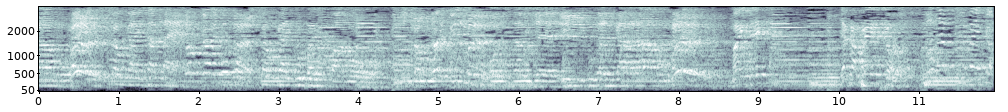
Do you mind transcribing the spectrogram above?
ramu Hej! Ściągaj żabę, ściągaj gubę, ściągaj gubę z Ściągaj filmy, bądź ludzie i butelka ramu Majtek, jaka prędkość? 12 mega!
